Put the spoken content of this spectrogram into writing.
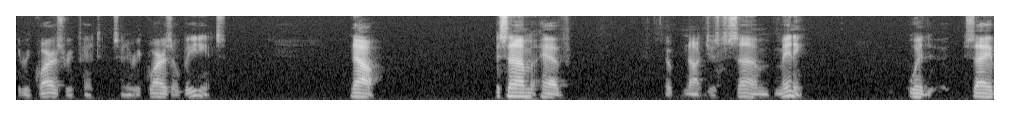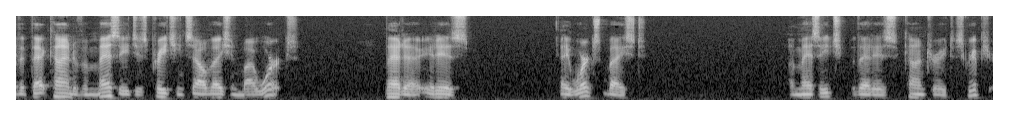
it requires repentance and it requires obedience. Now, some have, not just some, many would say that that kind of a message is preaching salvation by works, that uh, it is a works based a message that is contrary to Scripture.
